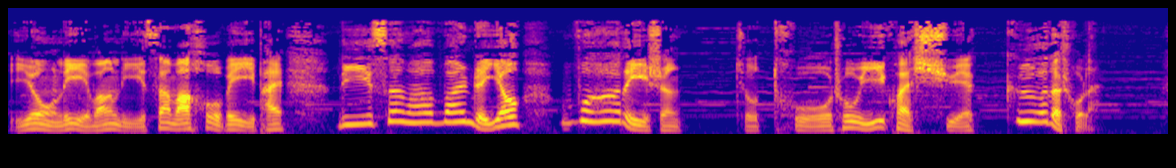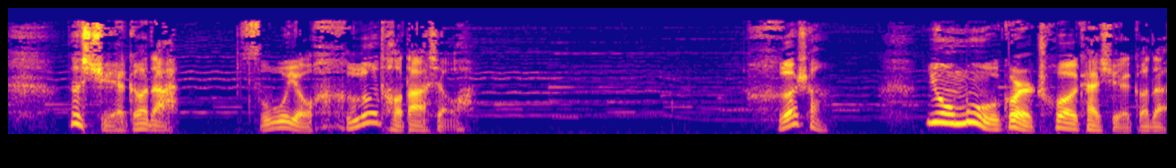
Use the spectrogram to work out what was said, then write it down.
用力往李三娃后背一拍，李三娃弯着腰，哇的一声就吐出一块血疙瘩出来。那血疙瘩足有核桃大小啊！和尚用木棍戳开血疙瘩，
